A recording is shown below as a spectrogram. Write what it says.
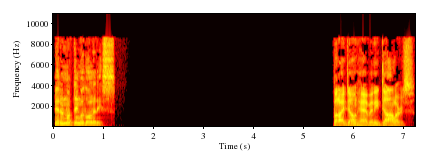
Pero no tengo dólares. But I don't have any dollars.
